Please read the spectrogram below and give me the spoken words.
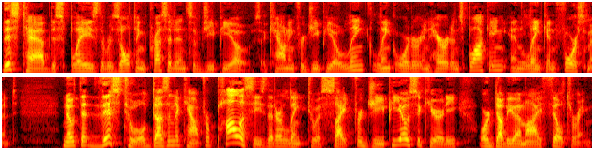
This tab displays the resulting precedence of GPOs, accounting for GPO link, link order, inheritance blocking, and link enforcement. Note that this tool doesn't account for policies that are linked to a site for GPO security or WMI filtering.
